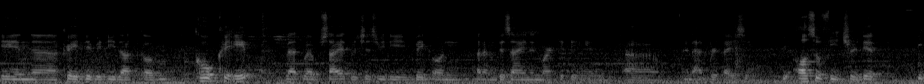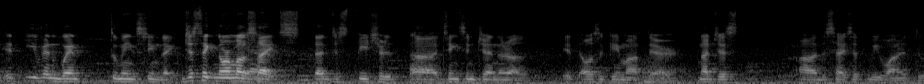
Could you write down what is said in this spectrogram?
in uh, creativity.com co-create that website which is really big on parang design and marketing and uh, and advertising we also featured it It even went to mainstream, like just like normal Yeah. sites that just featured uh, things in general. It also came out there, not just uh, the sites that we wanted to,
